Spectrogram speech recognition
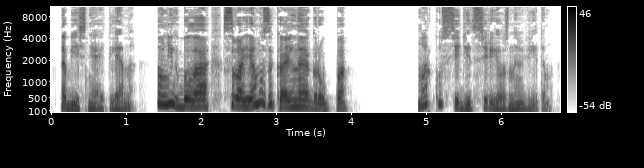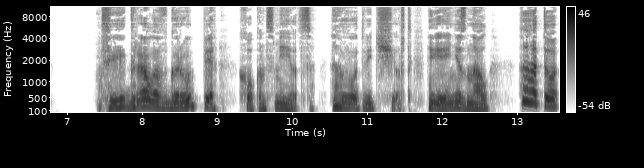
— объясняет Лена. «У них была своя музыкальная группа». Маркус сидит с серьезным видом. «Ты играла в группе?» — Хокон смеется. «Вот ведь черт, я и не знал». «А то,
